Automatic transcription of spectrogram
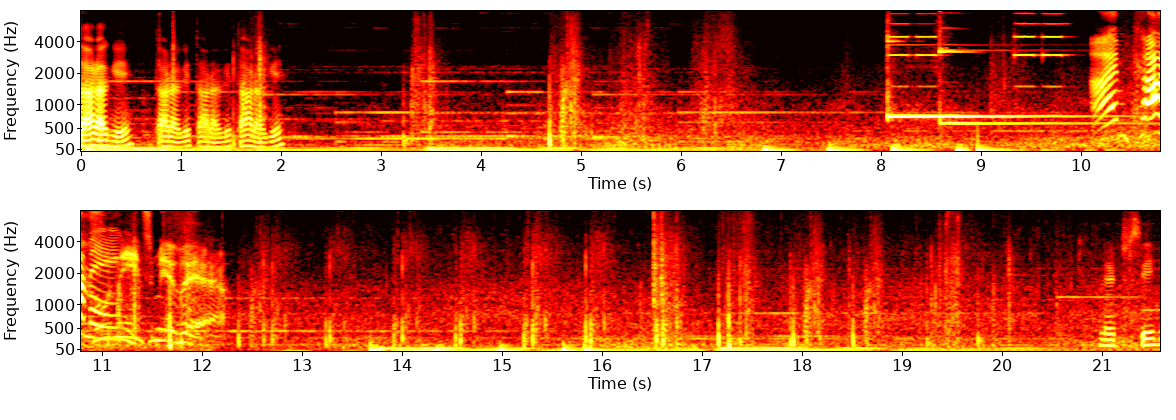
তার আগে তার আগে তার আগে তার আগে see.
